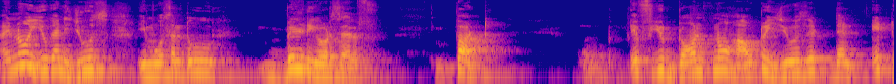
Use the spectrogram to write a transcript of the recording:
I know you can use emotion to build yourself but if you don't know how to use it then it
